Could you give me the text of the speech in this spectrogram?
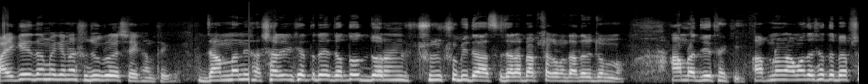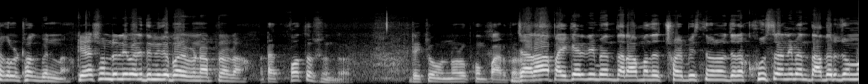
পাইকারি দামে কেনার সুযোগ রয়েছে এখান থেকে। জামদানি শাড়ির ক্ষেত্রে যত ধরনের সুযোগ সুবিধা আছে যারা ব্যবসা করবেন তাদের জন্য আমরা দিয়ে থাকি। আপনারা আমাদের সাথে ব্যবসা করলে ঠকবেন না। ক্যাশ অন ডেলিভারিতে নিতে পারবেন আপনারা। কত সুন্দর। এটা একটু অন্যরকম পার করা। যারা পাইকারি নেবেন তারা আমাদের ছয় পিস নেবেন যারা খুচরা নেবেন তাদের জন্য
